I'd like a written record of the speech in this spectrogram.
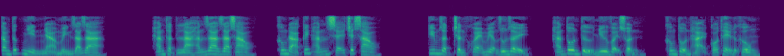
căm tức nhìn nhà mình ra ra. Hắn thật là hắn ra ra sao, không đả kích hắn sẽ chết sao. Kim giật trần khỏe miệng run rẩy, hắn tôn tử như vậy xuẩn, không tổn hại có thể được không?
